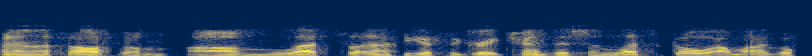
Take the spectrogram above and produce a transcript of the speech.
Man, that's awesome. Um, let's. I think it's a great transition. Let's go. I want to go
